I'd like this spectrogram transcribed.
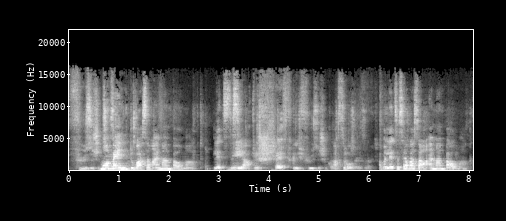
physischen. Moment, du warst auch einmal im Baumarkt letztes Nee, Jahr. geschäftlich physischen Ach Kontakte, so. ja gesagt. Aber letztes Jahr warst du auch einmal im Baumarkt.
